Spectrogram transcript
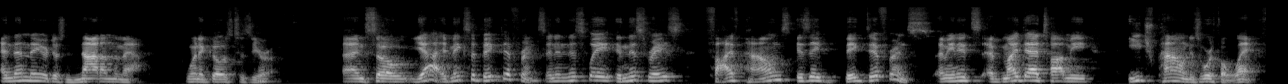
and then they are just not on the map when it goes to zero. And so, yeah, it makes a big difference. And in this way, in this race, five pounds is a big difference. I mean, it's my dad taught me each pound is worth a length.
